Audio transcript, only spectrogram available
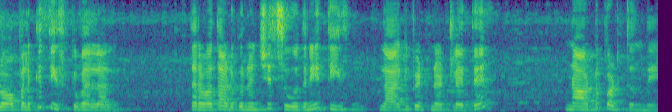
లోపలికి తీసుకువెళ్ళాలి. తర్వాత అడుగు నుంచి సూదిని తీ లాగిపెట్టినట్లయితే నాటు పడుతుంది.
